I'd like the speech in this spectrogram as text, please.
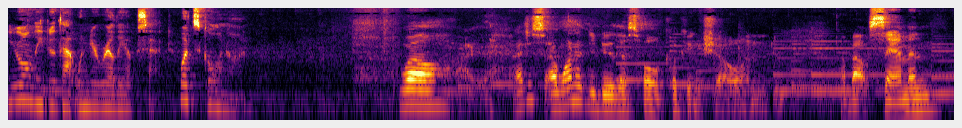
You only do that when you're really upset. What's going on? Well, I, I just I wanted to do this whole cooking show and about salmon.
